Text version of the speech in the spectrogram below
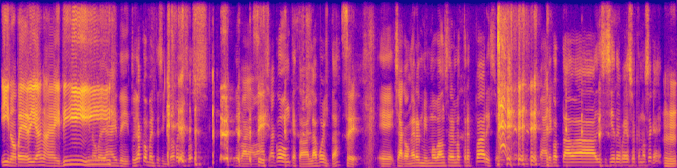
Y no pedían ID. Y no pedían ID. Tú ibas con 25 pesos. le pagaba a Chacón, que estaba en la puerta. Sí. Eh, Chacón era el mismo bouncer en los tres paris. el pari costaba 17 pesos, que no sé qué.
